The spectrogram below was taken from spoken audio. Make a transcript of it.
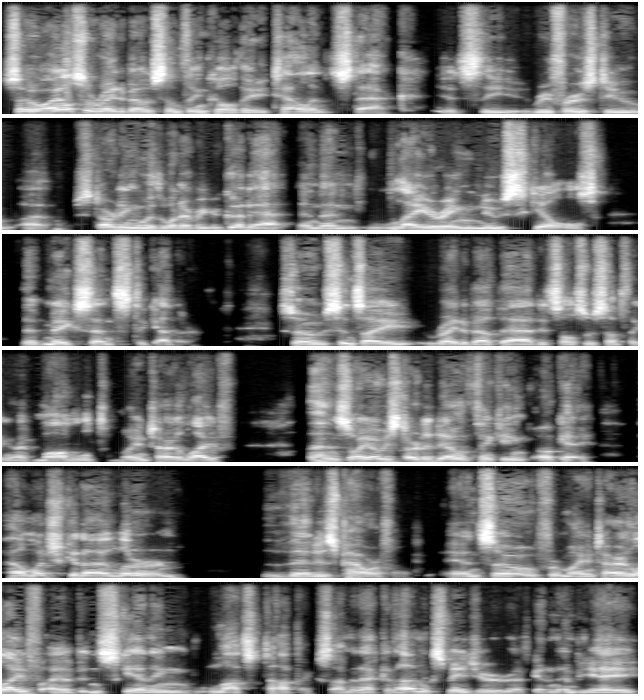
so i also write about something called a talent stack it's the refers to uh, starting with whatever you're good at and then layering new skills that make sense together so since i write about that it's also something i've modeled my entire life And so i always started out thinking okay how much can i learn that is powerful. And so for my entire life, I have been scanning lots of topics. I'm an economics major, I've got an MBA,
